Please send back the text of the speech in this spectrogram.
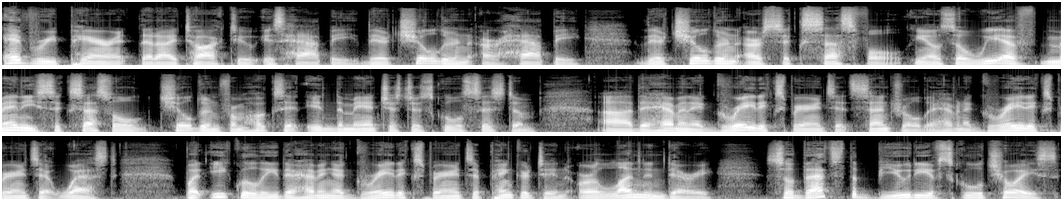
every parent that I talk to is happy. Their children are happy. Their children are successful. You know, so we have many successful children from Hooksett in the Manchester school system. Uh, they're having a great experience at Central. They're having a great experience at West. But equally, they're having a great experience at Pinkerton or Londonderry. So that's the beauty of school choice.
